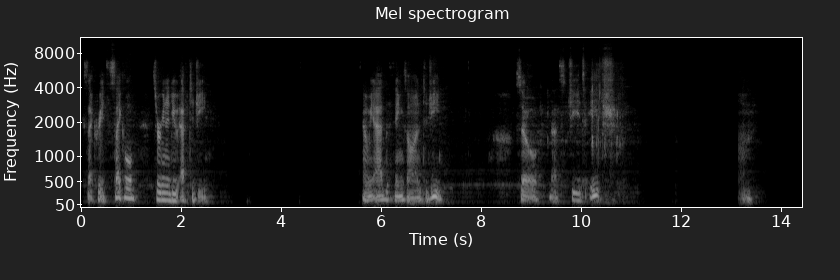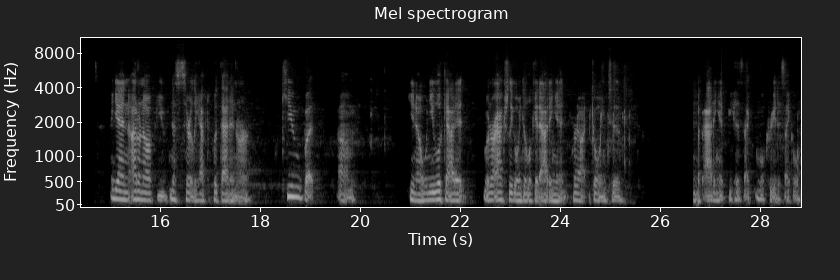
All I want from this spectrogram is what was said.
because that creates a cycle. So we're going to do F to G. And we add the things on to G. So that's G to H. Um, again, I don't know if you necessarily have to put that in our queue, but um, you know, when you look at it, when we're actually going to look at adding it, we're not going to end up adding it because that will create a cycle.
